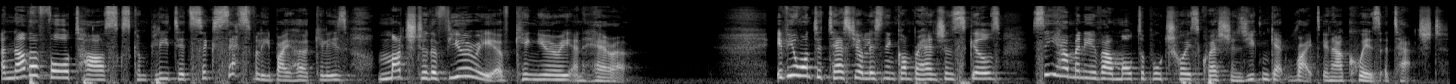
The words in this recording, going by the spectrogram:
another four tasks completed successfully by Hercules, much to the fury of King Eury and Hera. If you want to test your listening comprehension skills, see how many of our multiple choice questions you can get right in our quiz attached.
